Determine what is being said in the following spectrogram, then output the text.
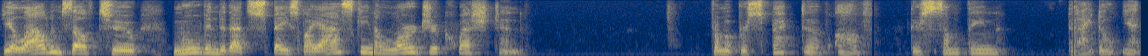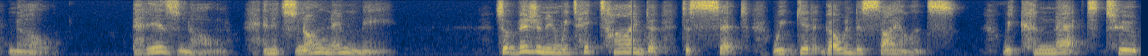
He allowed himself to move into that space by asking a larger question from a perspective of there's something that I don't yet know that is known, and it's known in me. So, visioning, we take time to, to sit, we get go into silence, we connect to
